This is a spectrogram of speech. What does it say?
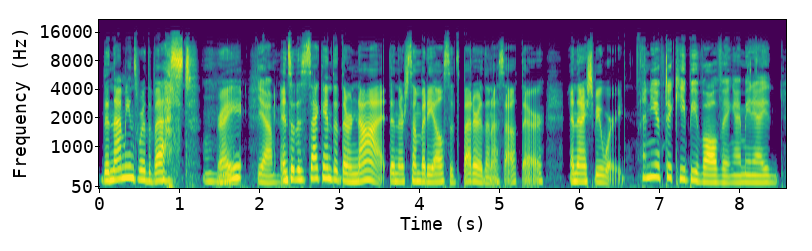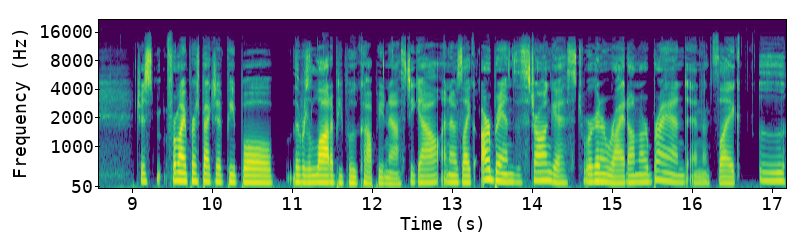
then that means we're the best, mm-hmm. right? Yeah. And so the second that they're not, then there's somebody else that's better than us out there. And then I should be worried. And you have to keep evolving. I mean, I just from my perspective, people there was a lot of people who copied Nasty Gal, and I was like, our brand's the strongest. We're gonna ride on our brand, and it's like. Ugh.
